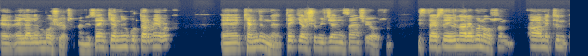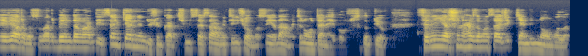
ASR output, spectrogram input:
El, el boş ver. Hani sen kendini kurtarmaya bak. E, kendinle. Tek yarışabileceğin insan şey olsun. İsterse evin araban olsun. Ahmet'in evi arabası var. Benim de var değil. Sen kendini düşün kardeşim. İsterse Ahmet'in hiç olmasın ya da Ahmet'in 10 tane evi olsun. Sıkıntı yok. Senin yarışın her zaman sadece kendinle olmalı.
